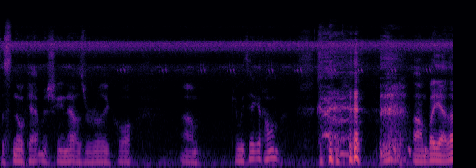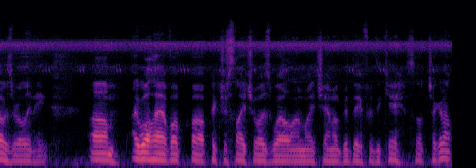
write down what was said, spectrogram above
the snowcat machine that was really cool. Um, can we take it home? um, but yeah, that was really neat. Um, I will have up a picture slideshow as well on my channel, Good Day for Decay. So check it out.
